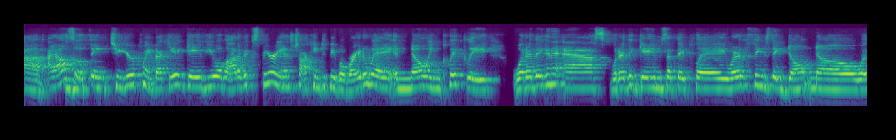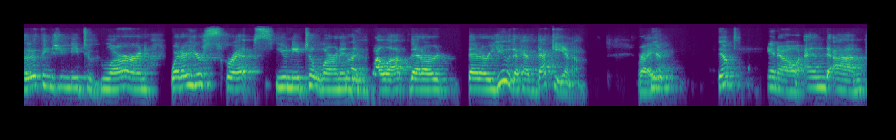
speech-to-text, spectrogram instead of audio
Um, I also mm-hmm. think, to your point, Becky, it gave you a lot of experience talking to people right away and knowing quickly what are they going to ask, what are the games that they play, what are the things they don't know, what are the things you need to learn, what are your scripts you need to learn and right. develop that are that are you that have Becky in them, right? Yeah. Yep you know and um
